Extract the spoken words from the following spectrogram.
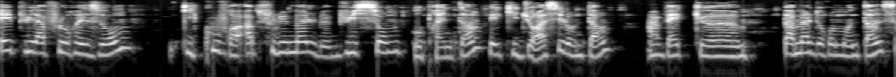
Et puis la floraison qui couvre absolument le buisson au printemps et qui dure assez longtemps avec euh, pas mal de remontances.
